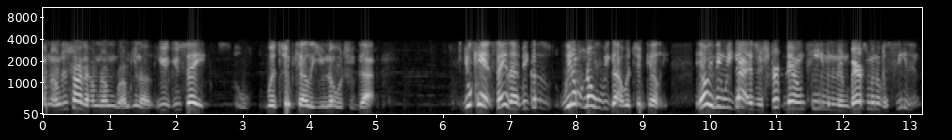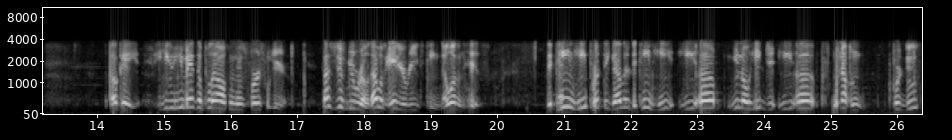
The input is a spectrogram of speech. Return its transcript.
I'm, I'm just trying to. I'm, I'm, I'm. You know, you you say with Chip Kelly, you know what you got. You can't say that because we don't know what we got with Chip Kelly. The only thing we got is a stripped down team and an embarrassment of a season. Okay, he he made the playoffs in his first year. Let's just be real. That was Andy Reid's team. That wasn't his. The team he put together, the team he he uh you know he he uh went out and produced.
